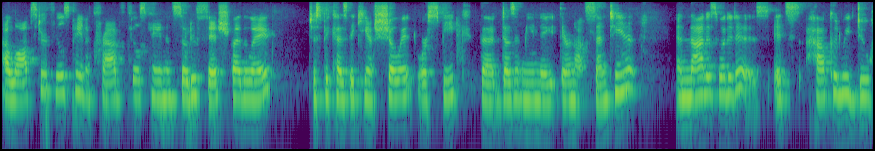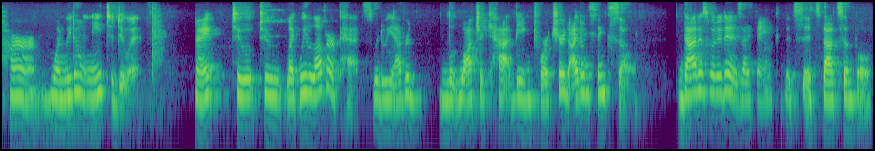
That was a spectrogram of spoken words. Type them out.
a lobster feels pain a crab feels pain and so do fish by the way. Just because they can't show it or speak that doesn't mean they, they're not sentient. And that is what it is. It's how could we do harm when we don't need to do it right? To to like we love our pets. Would we ever watch a cat being tortured? I don't think so. That is what it is i think. It's it's that simple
